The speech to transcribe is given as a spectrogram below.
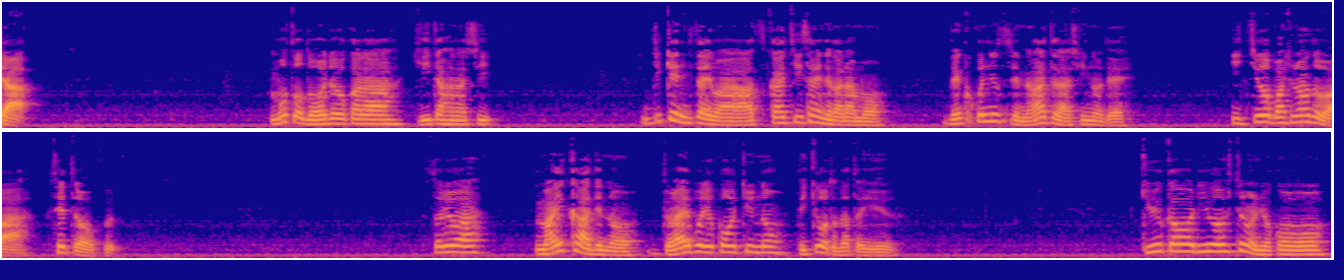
者。元同僚から聞いた話。事件自体は扱い小さいながらも、全国ニュースで流れたらしいので、一応場所などは伏せておく。それは、マイカーでのドライブ旅行中の出来事だという。休暇を利用しての旅行を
